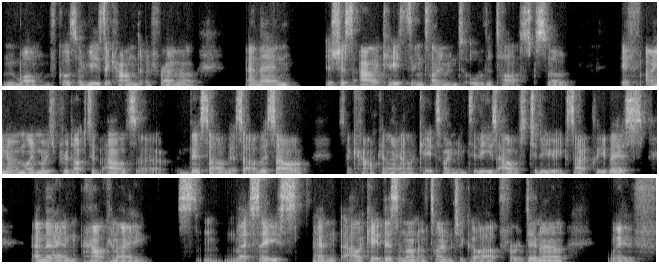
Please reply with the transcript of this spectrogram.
Well, of course, I've used a calendar forever, and then it's just allocating time into all the tasks. So if I know my most productive hours are this hour, this hour, this hour, it's like how can I allocate time into these hours to do exactly this, and then how can I, let's say, spend allocate this amount of time to go out for dinner with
